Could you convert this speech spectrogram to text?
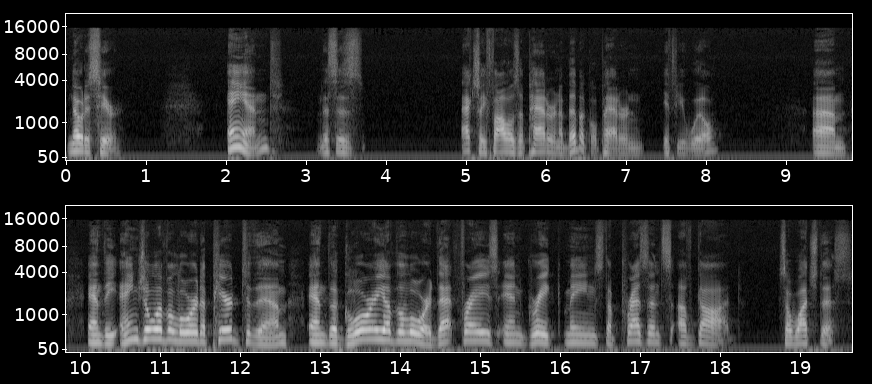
Notice here. And this is actually follows a pattern, a biblical pattern, if you will. Um, and the angel of the Lord appeared to them, and the glory of the Lord. That phrase in Greek means the presence of God. So watch this.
